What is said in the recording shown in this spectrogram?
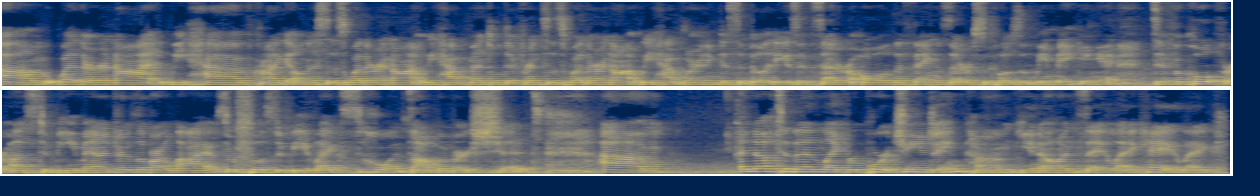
um, whether or not we have chronic illnesses, whether or not we have mental differences, whether or not we have learning disabilities, et cetera, all of the things that are supposedly making it difficult for us to be managers of our lives. We're supposed to be like so on top of our shit. Um, enough to then like report change income, you know, and say like, hey, like,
